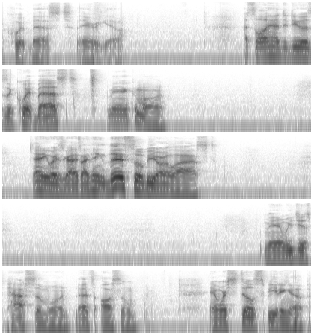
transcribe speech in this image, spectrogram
Equip best. There we go. That's all I had to do is equip best. Man, come on. Anyways, guys, I think this will be our last. Man, we just passed someone. That's awesome. And we're still speeding up.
